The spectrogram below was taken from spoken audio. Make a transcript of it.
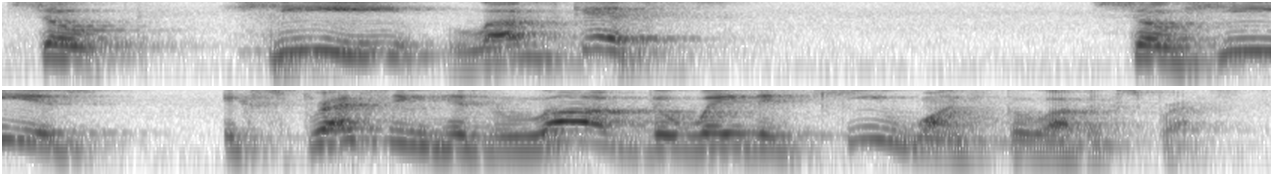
So he loves gifts. So he is expressing his love the way that he wants the love expressed.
